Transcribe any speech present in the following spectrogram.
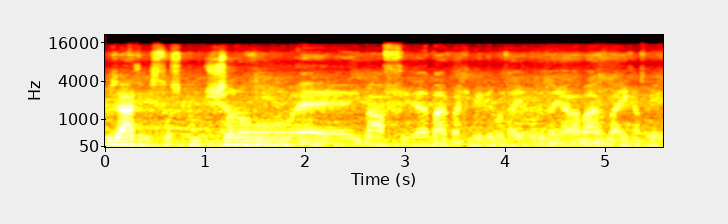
scusatemi, sto ci sono eh, i baffi della barba che mi devo tagliare, devo tagliare la barba e i capelli,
